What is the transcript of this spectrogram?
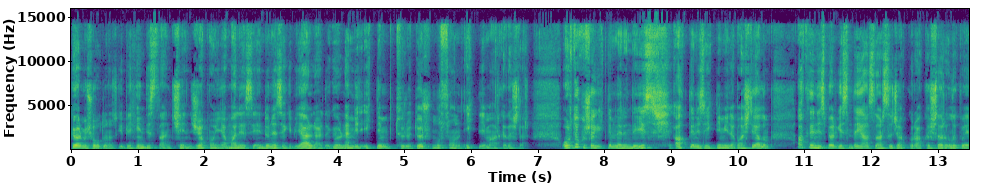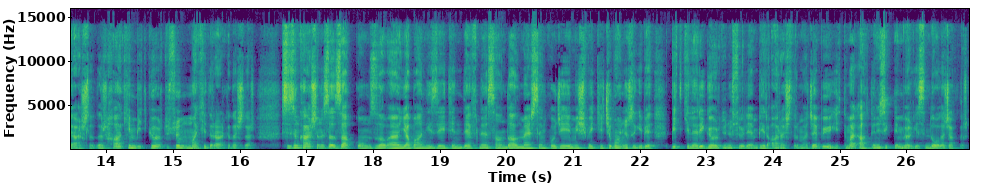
Görmüş olduğunuz gibi Hindistan, Çin, Japonya, Malezya, Endonezya gibi yerlerde görülen bir iklim türüdür. Muson iklimi arkadaşlar. Orta kuşak iklimlerindeyiz. Akdeniz iklimiyle başlayalım. Akdeniz bölgesinde yazlar sıcak kurak, kışlar ılık ve yağışlıdır. Hakim bitki örtüsü makidir arkadaşlar. Sizin karşınıza zakkum, e, yabani zeytin, defne, sandal, mersin, koca yemiş ve keçi boynuzu gibi bitkileri gördüğünü söyleyen bir araştırmacı büyük ihtimal Akdeniz iklim bölgesinde olacaktır.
